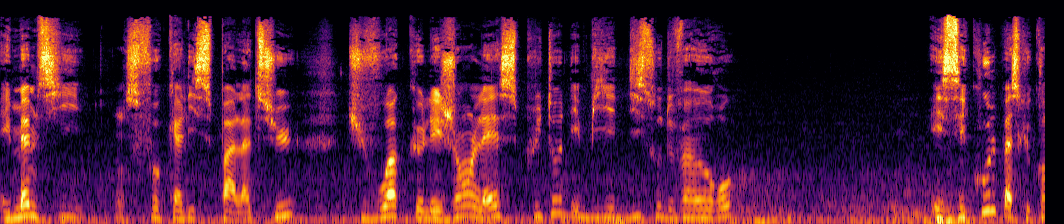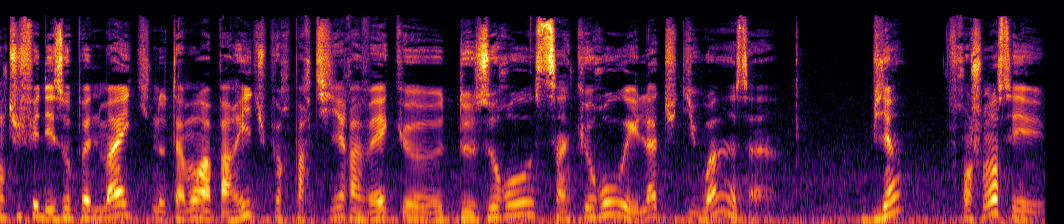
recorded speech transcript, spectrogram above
et même si on se focalise pas là-dessus, tu vois que les gens laissent plutôt des billets de 10 ou de 20 euros. Et c'est cool parce que quand tu fais des open mic, notamment à Paris, tu peux repartir avec 2 euh, euros, 5 euros, et là tu dis, ouais, ça, bien. Franchement, c'est,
